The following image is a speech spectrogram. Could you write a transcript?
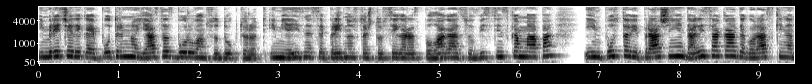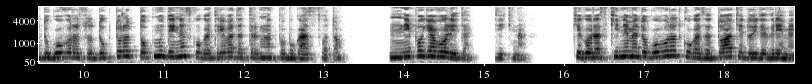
Им рече дека е потребно јас да зборувам со докторот и ми ја изнесе предноста што сега располагаат со вистинска мапа и им постави прашање дали сакаат да го раскинат договорот со докторот токму денес кога треба да тргнат по богатството. Не волите, викна. Ке го раскинеме договорот кога за тоа ќе дојде време.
